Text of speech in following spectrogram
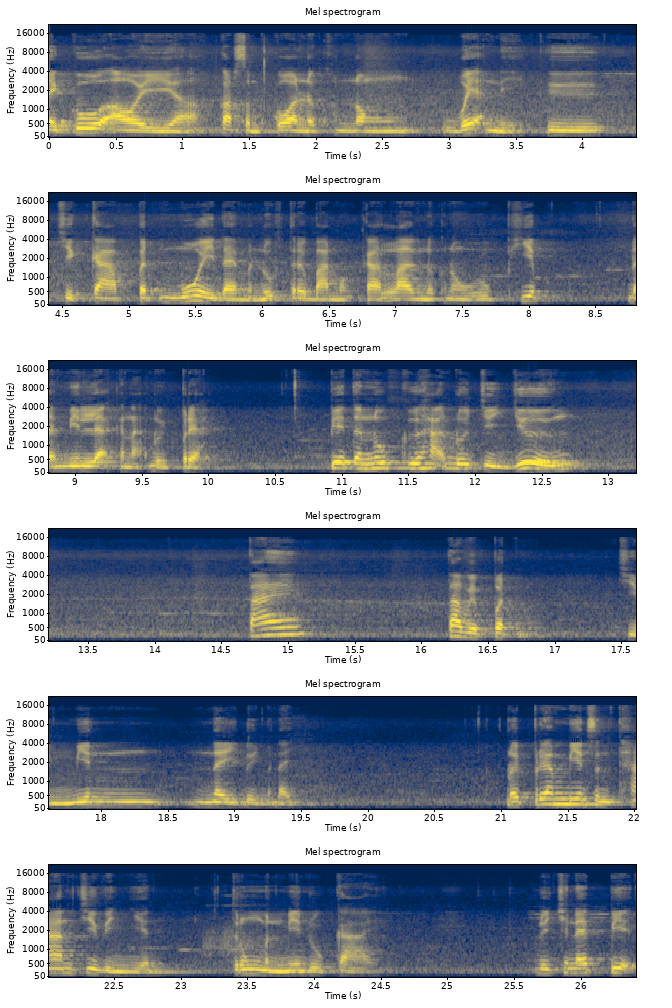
ដែលគួរឲ្យកត់សម្គាល់នៅក្នុងវគ្គនេះគឺជាការពិតមួយដែលមនុស្សត្រូវបានបង្កើតឡើងនៅក្នុងរូបភាពដែលមានលក្ខណៈដូចព្រះ ពាក្យទៅនោះគឺហាក់ដូចជាយើងតែតើវាពិតជាមានន័យដូចម្ដេចដោយព្រះមានសន្តានជាវិញ្ញាណទ្រង់មិនមានរូបកាយដូច្នេះពាក្យ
